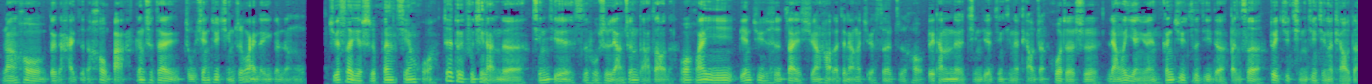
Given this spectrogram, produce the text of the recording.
然后，这个孩子的后爸，更是在主线剧情之外的一个人物。角色也十分鲜活，这对夫妻俩的情节似乎是量身打造的。我怀疑编剧是在选好了这两个角色之后，对他们的情节进行了调整，或者是两位演员根据自己的本色对剧情进行了调整。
